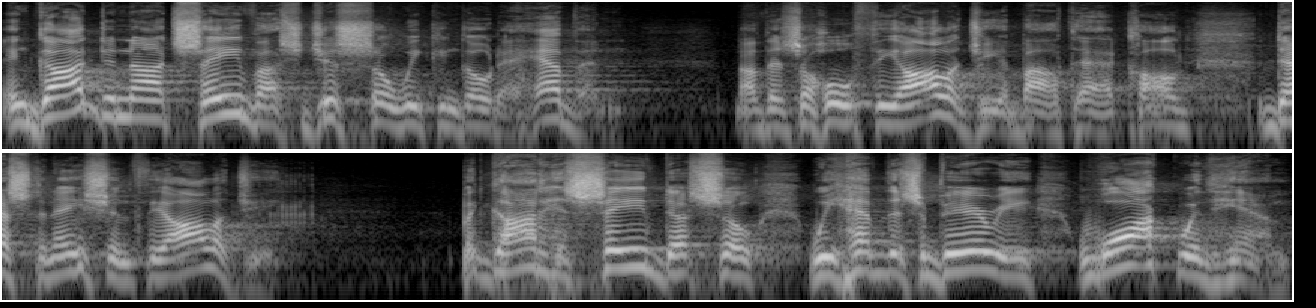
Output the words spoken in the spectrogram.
And God did not save us just so we can go to heaven. Now, there's a whole theology about that called destination theology. But God has saved us, so we have this very walk with Him.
